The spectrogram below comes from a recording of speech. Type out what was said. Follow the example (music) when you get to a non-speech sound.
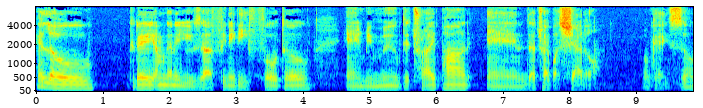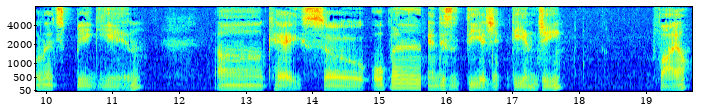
Hello! Today I'm gonna use Affinity Photo and remove the tripod and the tripod shadow. Okay, so let's begin. Okay, so open and this is DNG file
